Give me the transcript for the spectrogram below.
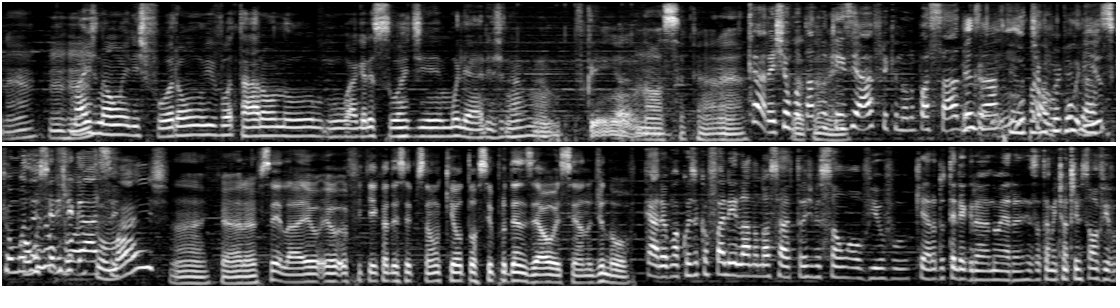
né? Uhum. Mas não, eles foram e votaram no, no agressor de mulheres, né? Fiquei. é, Nossa, cara. Cara, eles tinham votado no. Casey Affleck no ano passado, cara. Exato. passado Então, por isso que eu Como mudei se meu eles voto, ligassem. mas... Ai, cara, sei lá, eu, eu, eu fiquei com a decepção que eu torci pro Denzel esse ano de novo. Cara, uma coisa que eu falei lá na nossa transmissão ao vivo, que era do Telegram, não era exatamente uma transmissão ao vivo.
